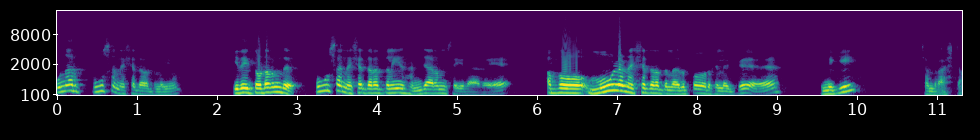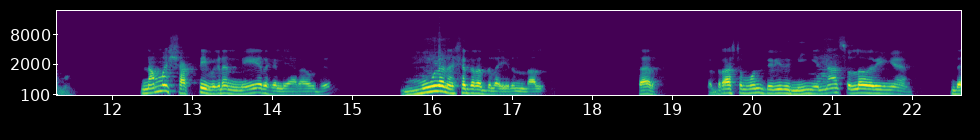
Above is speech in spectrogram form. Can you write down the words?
புனர் பூச நட்சத்திரத்திலையும் இதை தொடர்ந்து பூச நட்சத்திரத்திலையும் சஞ்சாரம் செய்கிறாரு அப்போது மூல நட்சத்திரத்தில் இருப்பவர்களுக்கு இன்னைக்கு சந்திராஷ்டமம். நம்ம சக்தி விகட நேர்கள் யாராவது மூல நட்சத்திரத்தில் இருந்தால் சார் சந்திராஷ்டமம்னு தெரியுது நீங்கள் என்ன சொல்ல வரீங்க? இந்த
